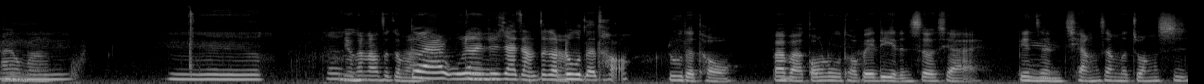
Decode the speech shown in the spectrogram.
还有吗？嗯，你有看到这个吗？对啊，无论之下长这个鹿的头，鹿的头，爸爸公鹿头被猎人射下来，变成墙上的装饰，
